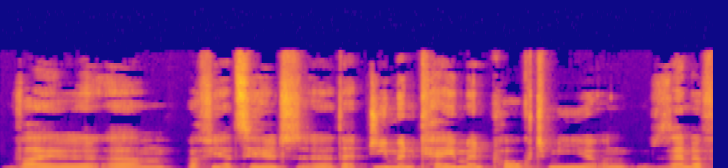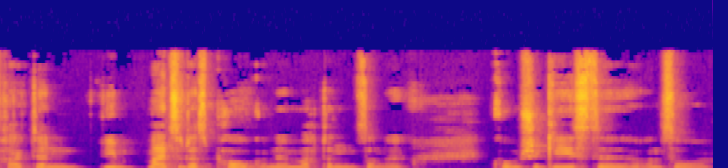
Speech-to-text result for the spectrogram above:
weil ähm, Buffy erzählt, äh, that demon came and poked me und Sander fragt dann, wie meinst du das poke? Und er macht dann so eine komische Geste und so.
